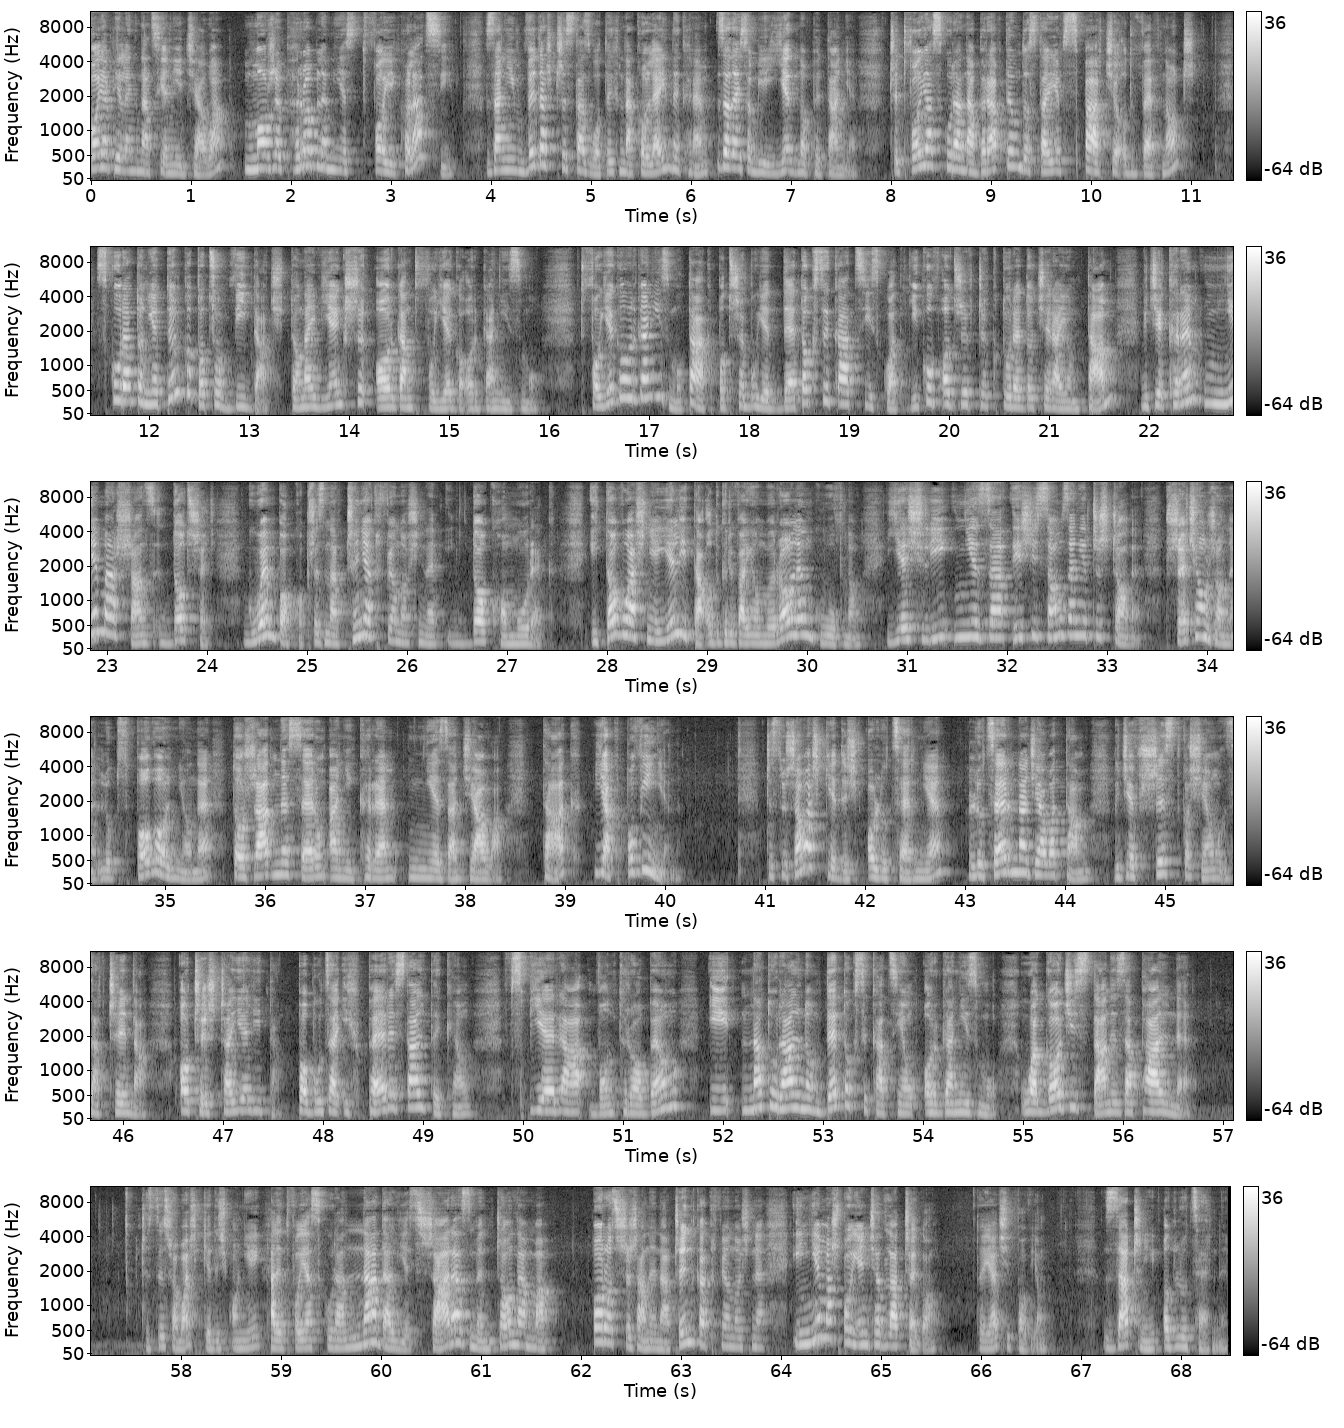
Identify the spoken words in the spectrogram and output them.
Twoja pielęgnacja nie działa? Może problem jest Twojej kolacji? Zanim wydasz 300 zł na kolejny krem, zadaj sobie jedno pytanie. Czy Twoja skóra naprawdę dostaje wsparcie od wewnątrz? Skóra to nie tylko to, co widać, to największy organ Twojego organizmu. Twojego organizmu, tak, potrzebuje detoksykacji składników odżywczych, które docierają tam, gdzie krem nie ma szans dotrzeć, głęboko przez naczynia krwionośne i do komórek. I to właśnie jelita odgrywają rolę główną. Jeśli, nie za, jeśli są zanieczyszczone, przeciążone lub spowolnione, to żadne serum ani krem nie zadziała tak, jak powinien. Czy słyszałaś kiedyś o lucernie? Lucerna działa tam, gdzie wszystko się zaczyna. Oczyszcza jelita, pobudza ich perystaltykę, wspiera wątrobę i naturalną detoksykację organizmu, łagodzi stany zapalne. Czy słyszałaś kiedyś o niej? Ale Twoja skóra nadal jest szara, zmęczona, ma porozszerzane naczynka krwionośne i nie masz pojęcia dlaczego. To ja Ci powiem. Zacznij od lucerny.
